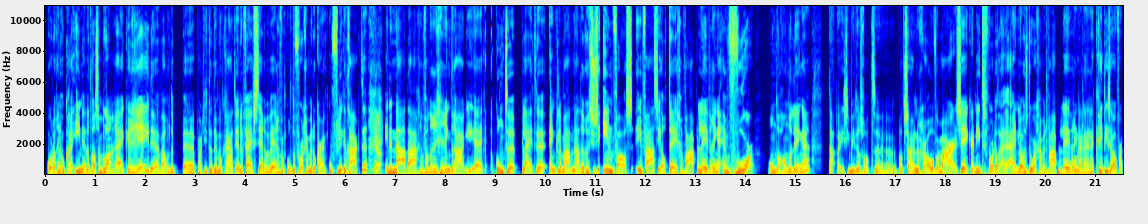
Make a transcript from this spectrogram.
oorlog in Oekraïne. Dat was een belangrijke reden waarom de eh Partito Democrati en de Vijf Sterrenbeweging van Conte vorig jaar met elkaar in conflict raakten. Ja. In de nadaging van de regering Draghi. Hè. Conte pleitte enkele maanden na de Russische invas, invasie al tegen wapenleveringen en voor onderhandelingen. Nou, daar is hij inmiddels wat, eh, wat zuiniger over. Maar zeker niet voor dat eindeloos doorgaan met wapenlevering. Daar zijn zij kritisch over.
